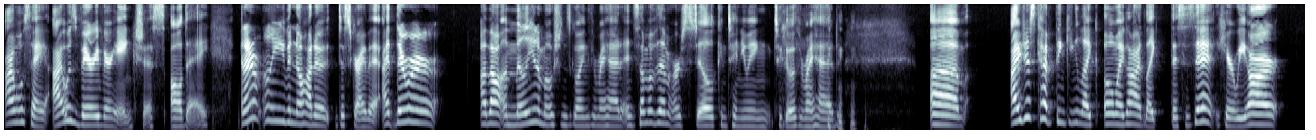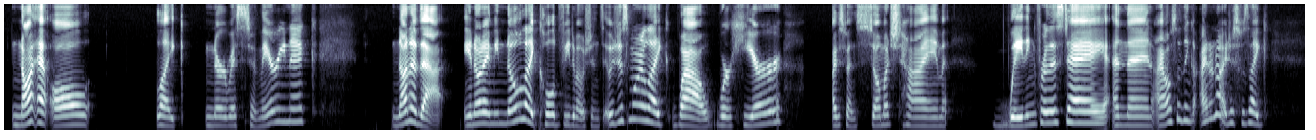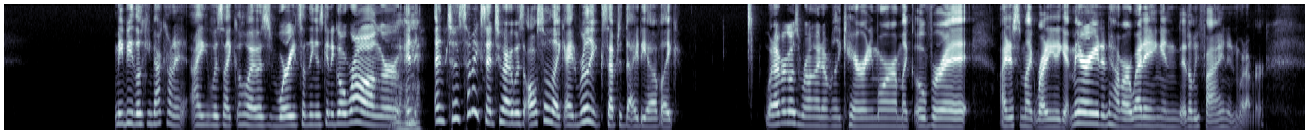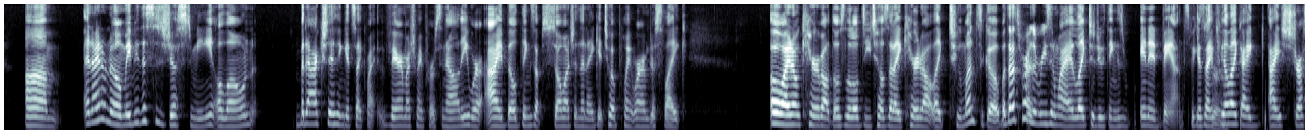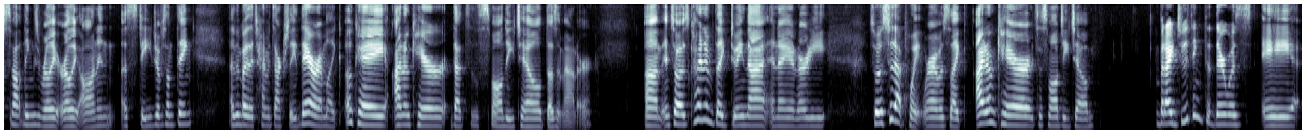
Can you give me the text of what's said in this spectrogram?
I will say I was very very anxious all day and I don't really even know how to describe it. I, there were about a million emotions going through my head, and some of them are still continuing to go through my head. um, I just kept thinking like, oh my god, like this is it. Here we are. Not at all, like nervous to marry Nick. None of that. You know what I mean? No like cold feet emotions. It was just more like, wow, we're here. I've spent so much time waiting for this day and then i also think i don't know i just was like maybe looking back on it i was like oh i was worried something was going to go wrong or and and to some extent too i was also like i had really accepted the idea of like whatever goes wrong i don't really care anymore i'm like over it. I just am like ready to get married and have our wedding and it'll be fine and whatever. Um and i don't know maybe this is just me alone but actually i think it's like my very much my personality where i build things up so much and then i get to a point where i'm just like oh i don't care about those little details that i cared about like two months ago. But that's part of the reason why i like to do things in advance because i feel like i i stress about things really early on in a stage of something and then by the time it's actually there i'm like okay i don't care. That's a small detail. Doesn't matter. Um, and so I was kind of like doing that, and I had already, so it was to that point where I was like, I don't care, it's a small detail. But I do think that there was a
